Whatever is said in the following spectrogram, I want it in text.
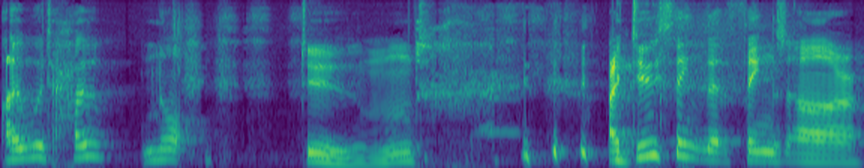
I would hope not doomed. I do think that things are.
